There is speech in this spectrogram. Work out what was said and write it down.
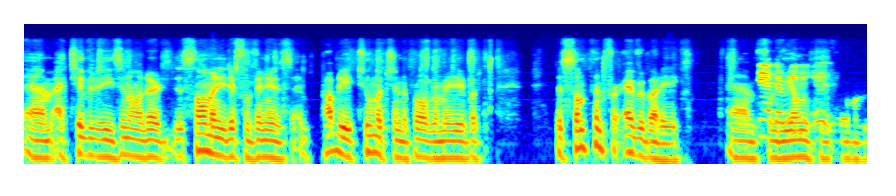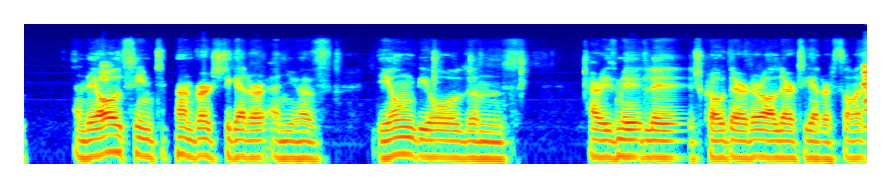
um, activities. You know, there, there's so many different venues. Probably too much in the program, really, but there's something for everybody. Um, yeah, from the young really people, and they yeah. all seem to converge together. And you have the young, the old, and Harry's middle-aged crowd there. They're all there together. So it's,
